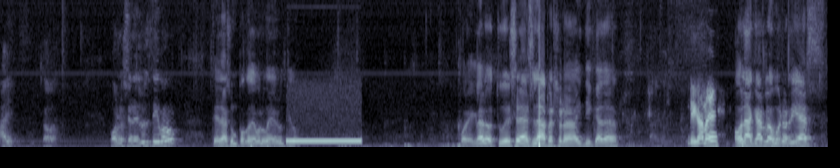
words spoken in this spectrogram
Ahí, toma. Ponlos en el último. Te das un poco de volumen en el último. Porque claro, tú serás la persona indicada. Dígame. Hola Carlos, buenos días.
